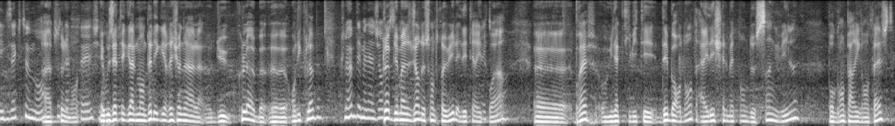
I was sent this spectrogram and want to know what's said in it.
Exactement. Absolument. et vous êtes également délégué régional du club, euh, on dit club? Club des managers. Club des managers de centre-ville et des territoires. Euh, bref, une activité débordante à l'échelle maintenant de cinq villes pour Grand Paris Grand Est.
